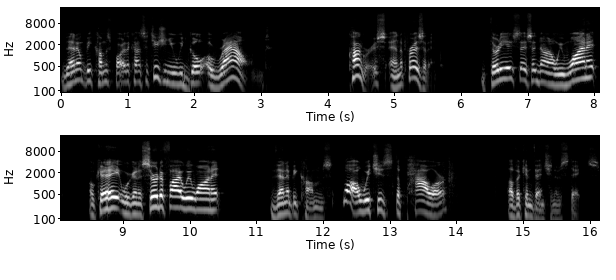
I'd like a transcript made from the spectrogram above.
then it becomes part of the Constitution. You would go around Congress and the president. 38 states said, no, no, we want it. Okay, we're going to certify we want it. Then it becomes law, which is the power of a convention of states.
